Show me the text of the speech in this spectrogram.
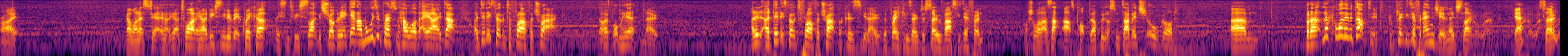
Right. Come on, let's get, get Twilight here. I do seem to be a bit quicker. They seem to be slightly struggling. Again, I'm always impressed with how well the AI adapt. I did expect them to fly off the track. Dive bomb here? No. I did, I did expect them to fly off the track because, you know, the braking zones are so vastly different. Not sure why that's, that, that's popped up. We've got some damage. Oh, God. Um, but uh, look at what they've adapted. Completely different engine. They're just like, yeah, so.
